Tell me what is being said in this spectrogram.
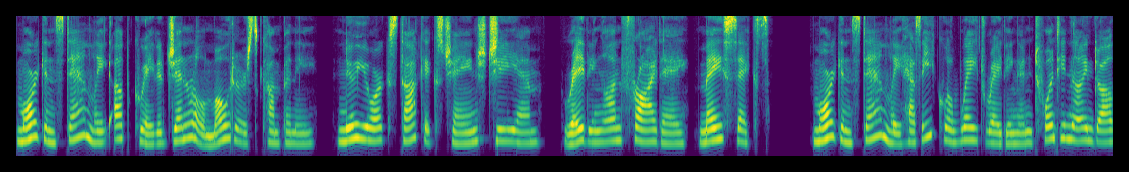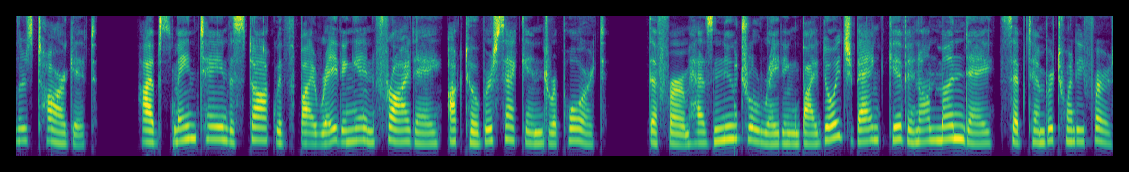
Morgan Stanley upgraded General Motors Company New York Stock Exchange GM, rating on Friday, May 6. Morgan Stanley has equal weight rating and $29 target. HIBS maintained the stock with buy rating in Friday, October 2 report. The firm has neutral rating by Deutsche Bank given on Monday, September 21.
